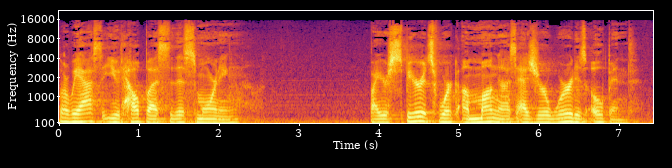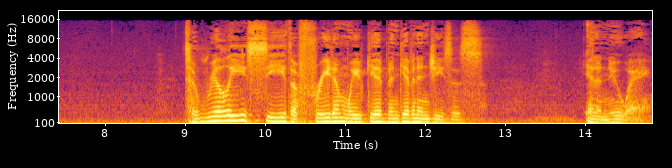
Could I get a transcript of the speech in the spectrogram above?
Lord, we ask that you'd help us this morning by your Spirit's work among us as your word is opened to really see the freedom we've been given in Jesus in a new way.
